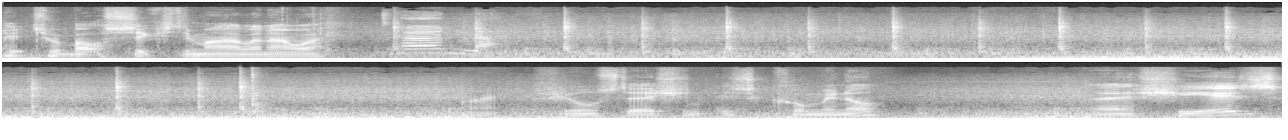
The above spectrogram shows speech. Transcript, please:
Hit to about 60 mile an hour. Turn left. Right, fuel station is coming up. There she is.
